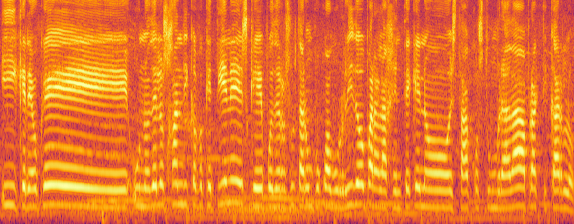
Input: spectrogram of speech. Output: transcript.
y creo que uno de los hándicaps que tiene es que puede resultar un poco aburrido para la gente que no está acostumbrada a practicarlo.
